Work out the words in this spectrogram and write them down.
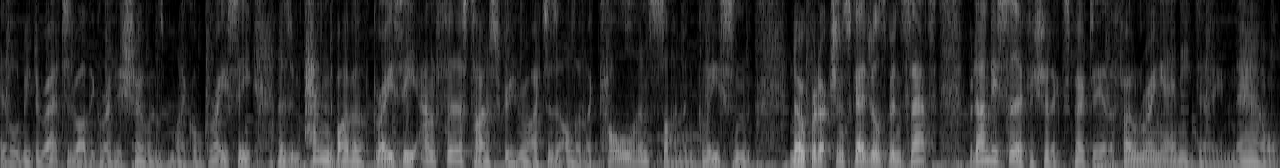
It'll be directed by The Greatest Showman's Michael Gracey and has been penned by both Gracey and first time screenwriters Oliver Cole and Simon Gleeson. No production schedule's been set, but Andy Serkis should expect to hear the phone ring any day now.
